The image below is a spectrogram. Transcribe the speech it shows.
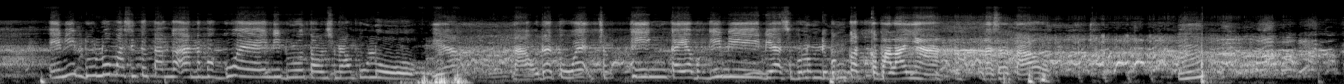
ini dulu masih tetanggaan sama gue ini dulu tahun 90 ya nah udah tua ceking kayak begini dia sebelum dibengket kepalanya nggak tahu?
